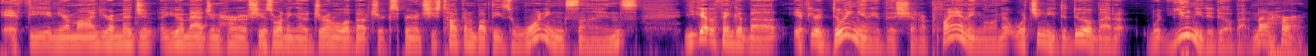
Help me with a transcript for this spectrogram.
if you, in your mind you imagine you imagine her if she was writing a journal about your experience, she's talking about these warning signs. You got to think about if you're doing any of this shit or planning on it, what you need to do about it, what you need to do about it, not her.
